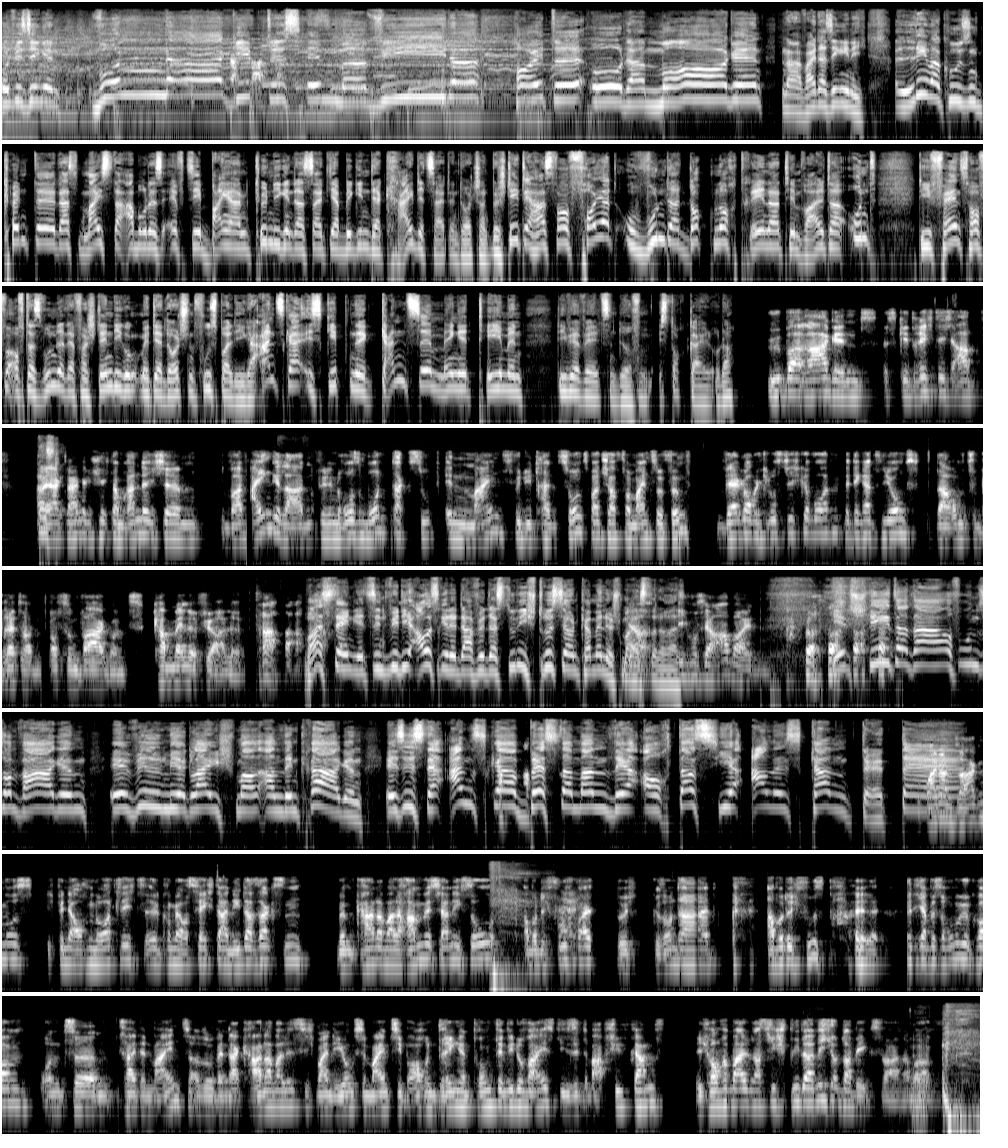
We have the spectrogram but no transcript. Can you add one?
Und wir singen Wunder gibt es immer wieder. Heute oder morgen. Na, weiter singe ich nicht. Leverkusen könnte das Meisterabo des FC Bayern kündigen, das seit ja Beginn der Kreidezeit in Deutschland besteht. Der HSV feuert, oh Wunder, doch noch Trainer Tim Walter und die Fans hoffen auf das Wunder der Verständigung mit der deutschen Fußballliga. Ansgar, es gibt eine ganze Menge Themen, die wir wälzen dürfen. Ist doch geil, oder? Überragend. Es geht richtig ab. Was- ja, kleine Geschichte am Rande. Ich ähm, war eingeladen für den Rosenmontagszug in Mainz für die Traditionsmannschaft von Mainz 05. Wäre, glaube ich, lustig geworden mit den ganzen Jungs, darum zu brettern auf so einem Wagen und Kamelle für alle. Was denn? Jetzt sind wir die Ausrede dafür, dass du nicht Strüsse und Kamelle schmeißt, oder was? Ich muss ja arbeiten. Jetzt steht er da auf unserem Wagen. Er will mir gleich mal an den Kragen. Es ist der Ansgar, bester Mann, der auch das hier alles kann. Dä, dä. Wobei man sagen muss, ich bin ja auch Nordlicht, äh, komme ja aus Fechter, Niedersachsen. Mit dem Karneval haben wir es ja nicht so, aber durch Fußball, durch Gesundheit, aber durch Fußball bin ich ja ein bisschen rumgekommen und ähm, Zeit in Mainz. Also wenn da Karneval ist, ich meine, die Jungs in Mainz, die brauchen dringend Punkte, wie du weißt, die sind im Abschiedskampf. Ich hoffe mal, dass die Spieler nicht unterwegs waren, aber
